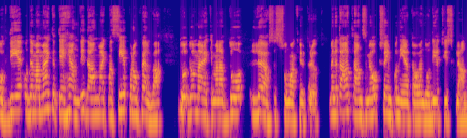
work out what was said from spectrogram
Och det, och det man märkt att det hände i Danmark, man ser på dem själva, då, då märker man att då löses så många knutar upp. Men ett annat land som jag också är imponerat av ändå, det är Tyskland.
